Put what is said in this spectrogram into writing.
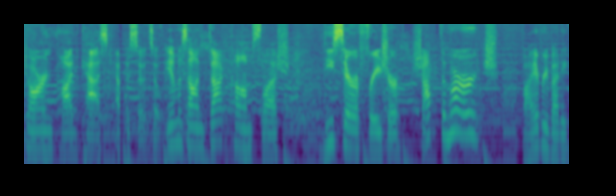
darn podcast episode. So amazon.com slash the Sarah Fraser. Shop the merch. Bye everybody.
